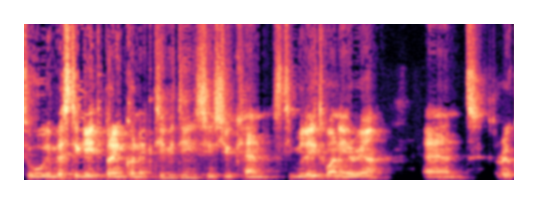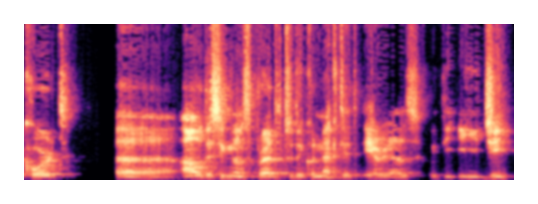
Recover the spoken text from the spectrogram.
to investigate brain connectivity since you can stimulate one area and record uh, how the signal spread to the connected areas with the EEG.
